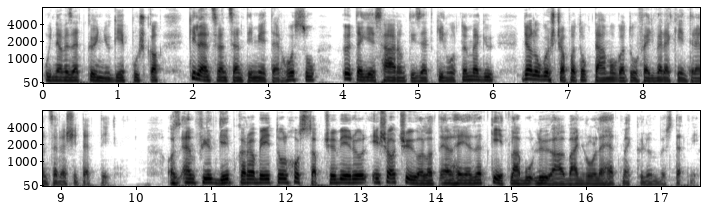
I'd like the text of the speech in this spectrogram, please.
úgynevezett könnyű géppuska 90 cm hosszú, 5,3 kg tömegű, gyalogos csapatok támogató fegyvereként rendszeresítették. Az Enfield gépkarabétól hosszabb csövéről és a cső alatt elhelyezett kétlábú lőállványról lehet megkülönböztetni.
